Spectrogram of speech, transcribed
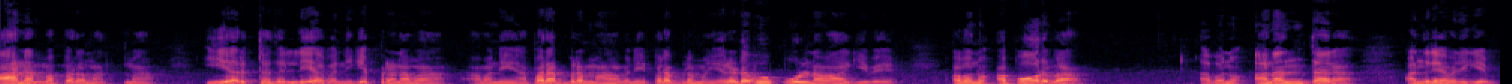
ಆ ನಮ್ಮ ಪರಮಾತ್ಮ. ಈ ಅರ್ಥದಲ್ಲಿ ಅವನಿಗೆ ಪ್ರಣವ, ಅವನೇ ಅಪರಬ್ರಹ್ಮ, ಅವನೇ ಪರಬ್ರಹ್ಮ ಎರಡವೂ ಪೂರ್ಣವಾಗಿವೆ. ಅವನು ಅಪೂರ್ವ, ಅವನು ಅನಂತರ, ಅಂದರೆ ಅವನಿಗೆ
